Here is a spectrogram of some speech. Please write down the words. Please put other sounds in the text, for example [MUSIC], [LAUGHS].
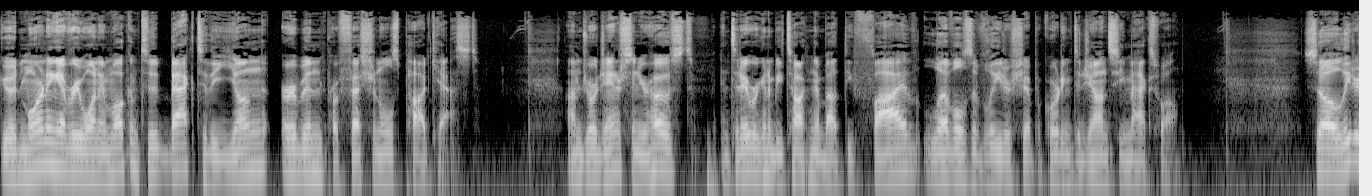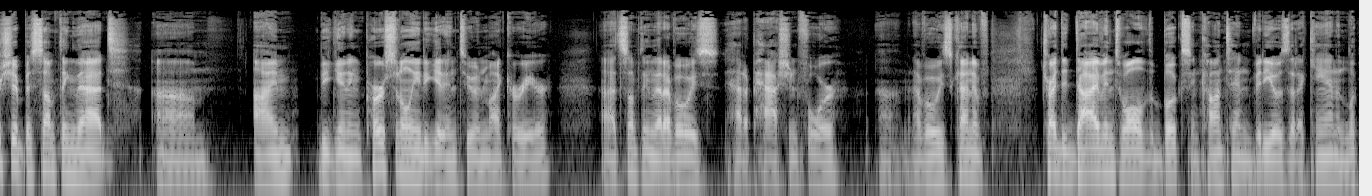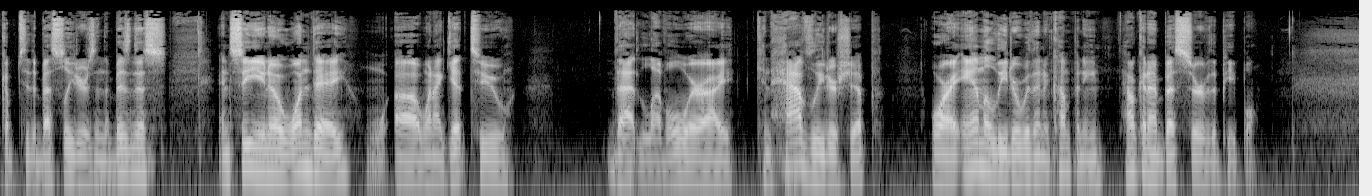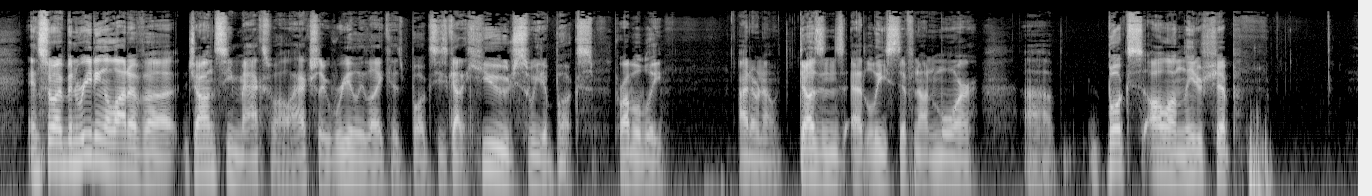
Good morning, everyone, and welcome to back to the Young Urban Professionals Podcast. I'm George Anderson, your host, and today we're going to be talking about the five levels of leadership according to John C. Maxwell. So, leadership is something that um, I'm beginning personally to get into in my career. Uh, it's something that I've always had a passion for, um, and I've always kind of tried to dive into all of the books and content and videos that I can and look up to the best leaders in the business and see, you know, one day uh, when I get to that level where I can have leadership or I am a leader within a company, how can I best serve the people? And so I've been reading a lot of uh, John C. Maxwell. I actually really like his books. He's got a huge suite of books, probably, I don't know, dozens at least, if not more. Uh, books all on leadership,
